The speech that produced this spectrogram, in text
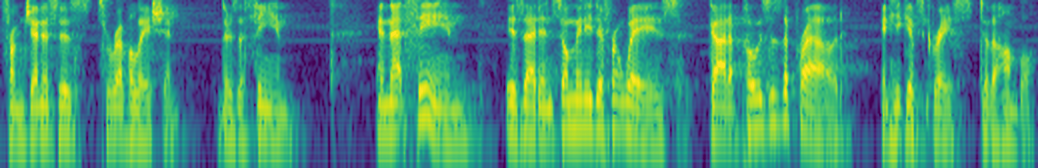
from Genesis to Revelation. There's a theme. And that theme is that in so many different ways, God opposes the proud and he gives grace to the humble.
